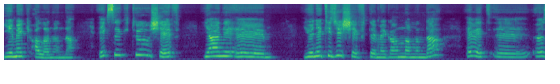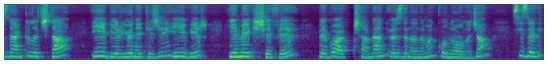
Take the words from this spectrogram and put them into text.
yemek alanında. Executive şef yani e, yönetici şef demek anlamında. Evet e, Özden Kılıç da iyi bir yönetici, iyi bir yemek şefi ve bu akşam ben Özden Hanım'ın konuğu olacağım. Size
